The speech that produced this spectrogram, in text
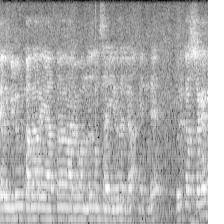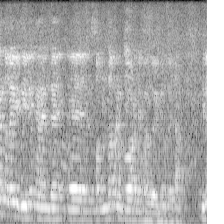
ഏതെങ്കിലും കഥ അറിയാത്ത ആരോ വന്ന് സംസാരിക്കുന്നതല്ല. എന്റെ ഒരു കർഷകൻ എന്നുള്ള രീതിയിൽ ഞാൻ എന്റെ സ്വന്തം അനുഭവമാണ് ഞാൻ പങ്കുവയ്ക്കുന്നത് കേട്ടോ. ഇത്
